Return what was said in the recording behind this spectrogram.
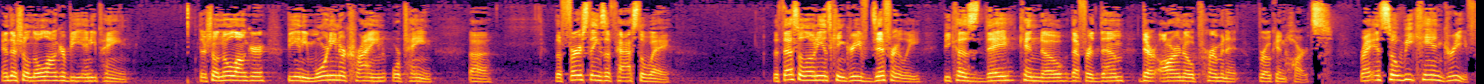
and there shall no longer be any pain. There shall no longer be any mourning or crying or pain. Uh, the first things have passed away. The Thessalonians can grieve differently because they can know that for them there are no permanent broken hearts, right? And so we can grieve.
